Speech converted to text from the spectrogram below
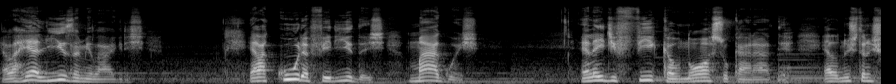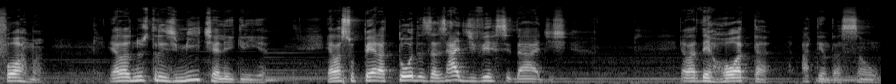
ela realiza milagres, ela cura feridas, mágoas, ela edifica o nosso caráter, ela nos transforma, ela nos transmite alegria, ela supera todas as adversidades, ela derrota a tentação,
